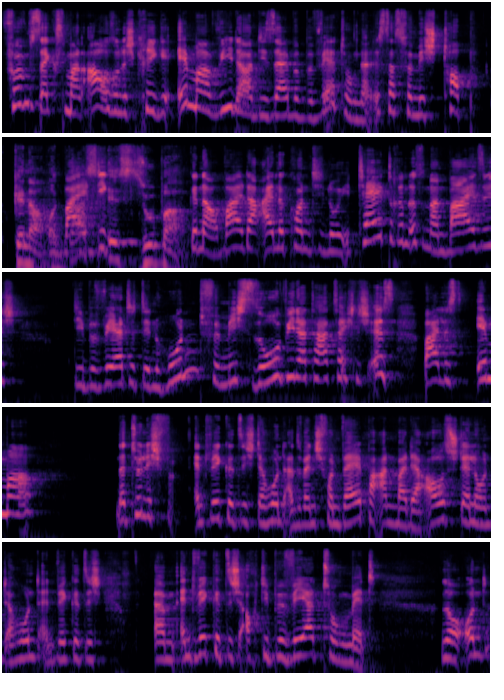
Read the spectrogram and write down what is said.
fünf, sechs Mal aus und ich kriege immer wieder dieselbe Bewertung, dann ist das für mich top. Genau, und Weil das die- ist super. Genau, weil da eine Kontinuität drin ist und dann weiß ich, die bewertet den Hund für mich so, wie der tatsächlich ist, weil es immer natürlich entwickelt sich der Hund, also wenn ich von Welpe an bei der ausstelle und der Hund entwickelt sich, ähm, entwickelt sich auch die Bewertung mit. So, und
